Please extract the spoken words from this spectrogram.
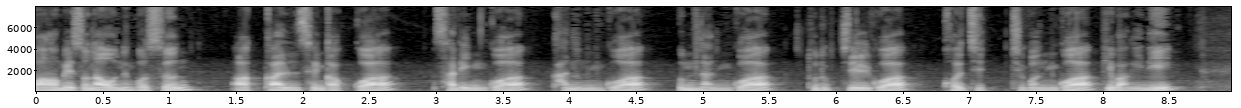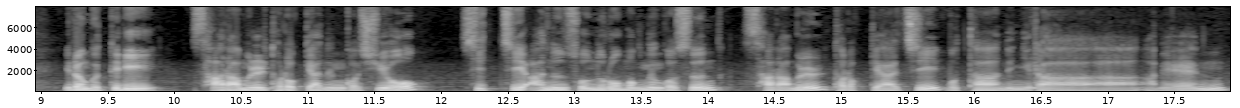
마음에서 나오는 것은 악한 생각과 살인과 간음과 음란과 도둑질과 거짓 증언과 비방이니 이런 것들이 사람을 더럽게 하는 것이요 씻지 않은 손으로 먹는 것은 사람을 더럽게 하지 못하느니라. 아멘.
